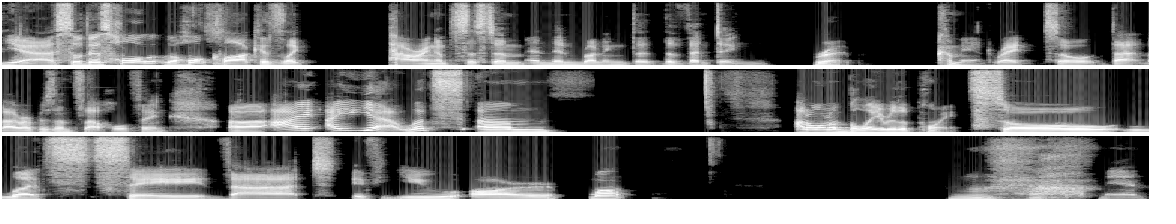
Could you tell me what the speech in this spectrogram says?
Yeah, so this whole the whole clock is like powering up the system and then running the the venting Right. command, right? So that that represents that whole thing. Uh, I I yeah, let's um. I don't want to belabor the point. So let's say that if you are well, man,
